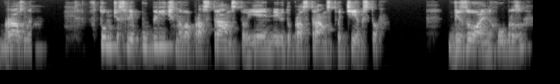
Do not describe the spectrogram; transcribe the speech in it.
разных, в том числе публичного пространства, я имею в виду пространство текстов, визуальных образов –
